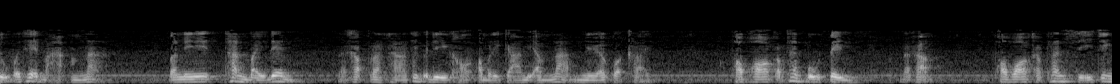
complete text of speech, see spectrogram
ดูประเทศมหาอำนาจ ตอนนี้ท่านไบเดนนะครับ ประธานที่ปดีของอเมริกามีอำนาจเหนือกว่าใคร พอๆกับท่านปูตินนะครับ พอๆกับท่านสีจิ้ง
